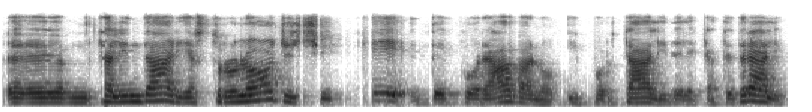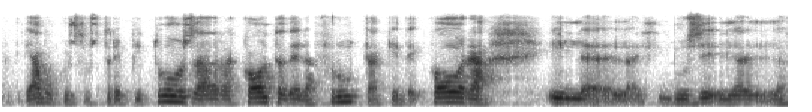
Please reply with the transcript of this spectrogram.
eh, calendari astrologici che decoravano i portali delle cattedrali, vediamo questa strepitosa raccolta della frutta che decora il, la, il museo, la, la,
